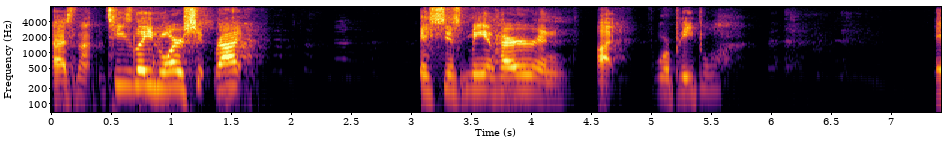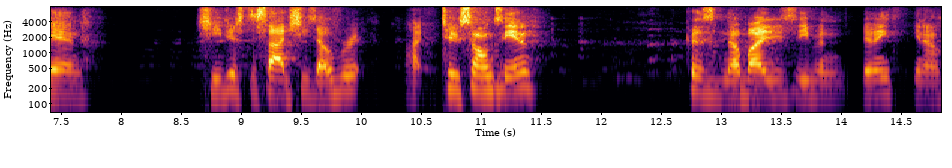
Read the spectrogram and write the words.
Uh, it's not. She's leading worship, right? It's just me and her and like four people. And she just decides she's over it. Like two songs in, because nobody's even doing, you know.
